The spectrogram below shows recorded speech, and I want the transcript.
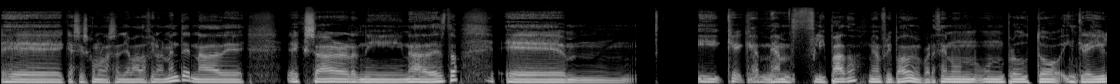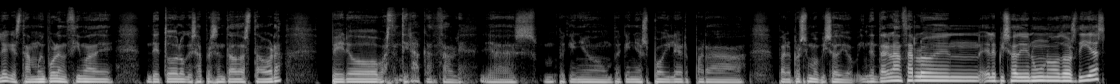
que así es como las han llamado finalmente, nada de XR ni nada de esto y que, me han flipado, me han flipado, me parecen un, producto increíble que está muy por encima de, todo lo que se ha presentado hasta ahora, pero bastante inalcanzable. Ya es un pequeño, un pequeño spoiler para, el próximo episodio. Intentaré lanzarlo en el episodio en uno o dos días,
